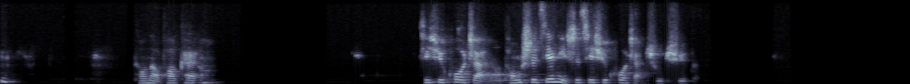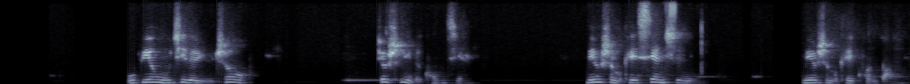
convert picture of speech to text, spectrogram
头脑抛开啊，继续扩展哦。同时间你是继续扩展出去的。无边无际的宇宙，就是你的空间，没有什么可以限制你，没有什么可以捆绑你。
